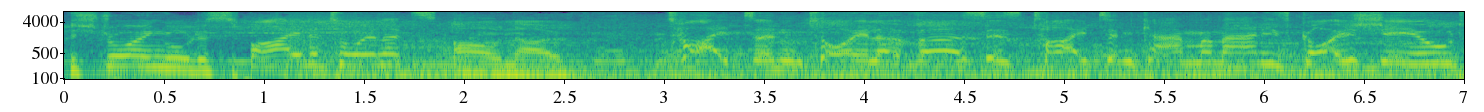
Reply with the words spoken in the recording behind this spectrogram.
Destroying all the spider toilets. Oh no. Titan toilet versus Titan cameraman. He's got his shield.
